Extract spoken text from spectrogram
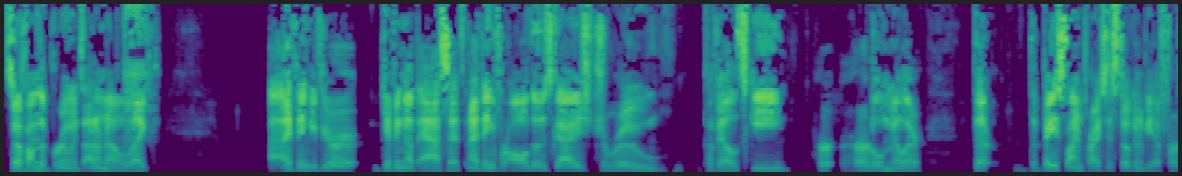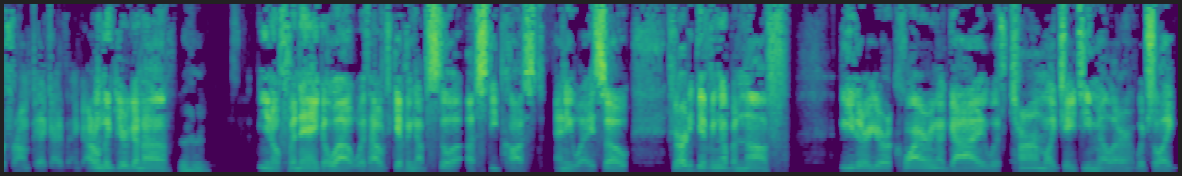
so if I'm the Bruins, I don't know, like, I think if you're giving up assets, and I think for all those guys, Giroux, Pavelski, Her- Hertl, Miller, the the baseline price is still going to be a first round pick. I think. I don't think you're gonna, mm-hmm. you know, finagle out without giving up still a, a steep cost anyway. So if you're already giving up enough, either you're acquiring a guy with term like JT Miller, which like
